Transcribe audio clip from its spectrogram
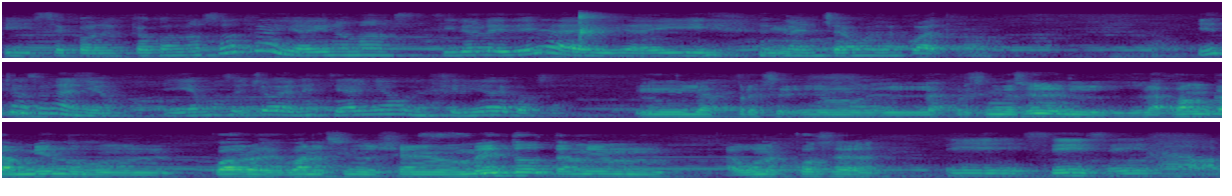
y se conectó con nosotros y ahí nomás tiró la idea y ahí enganchamos las cuatro. Y esto es un año y hemos hecho en este año infinidad de cosas. y las, digamos, las presentaciones las van cambiando con el cuadro que van haciendo ya en el momento? También algunas cosas Y sí, sí, no,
